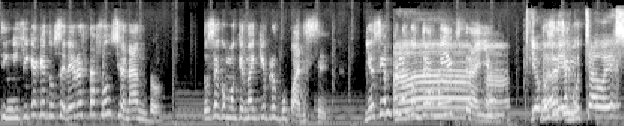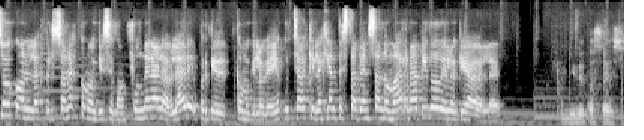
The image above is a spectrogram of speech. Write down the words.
significa que tu cerebro está funcionando. Entonces como que no hay que preocuparse. Yo siempre lo he encontrado muy extraño. Ah. Yo había escuchado eso con las personas como que se confunden al hablar, eh, porque como que lo que había escuchado es que la gente está pensando más rápido de lo que habla. A mí me pasa eso.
